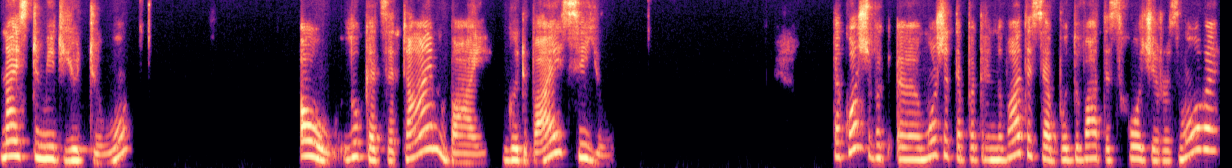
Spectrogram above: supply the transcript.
Nice to meet you too. Oh, look at the time. Bye. Goodbye. See you. Також ви е, можете потренуватися будувати схожі розмови, е,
